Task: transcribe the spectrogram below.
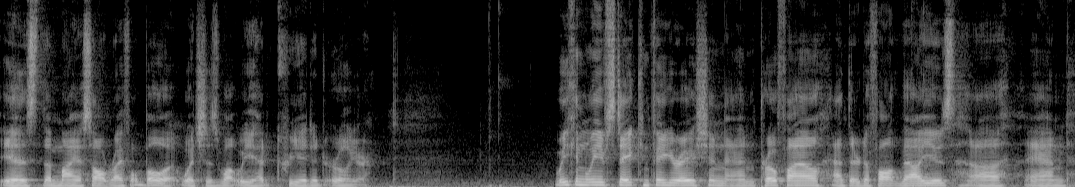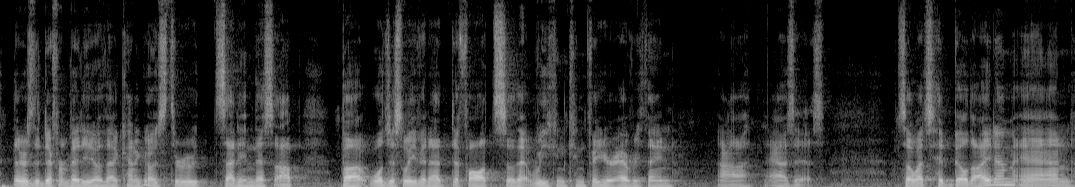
is the my assault rifle bullet, which is what we had created earlier. We can leave state configuration and profile at their default values, uh, and there's a different video that kind of goes through setting this up, but we'll just leave it at default so that we can configure everything uh, as is. So let's hit build item, and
